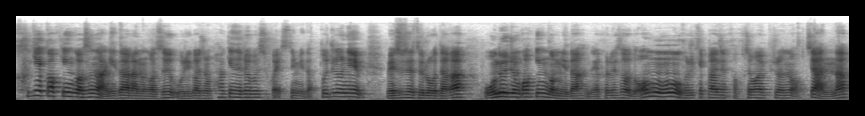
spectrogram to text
크게 꺾인 것은 아니다라는 것을 우리가 좀 확인을 해볼 수가 있습니다. 꾸준히 매수세 들어오다가 오늘 좀 꺾인 겁니다. 네, 그래서 너무 그렇게까지 걱정할 필요는 없지 않나?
